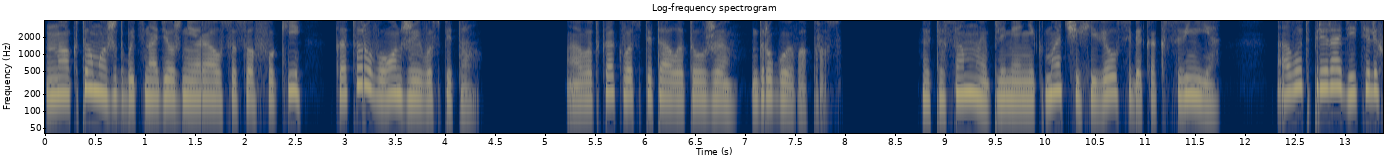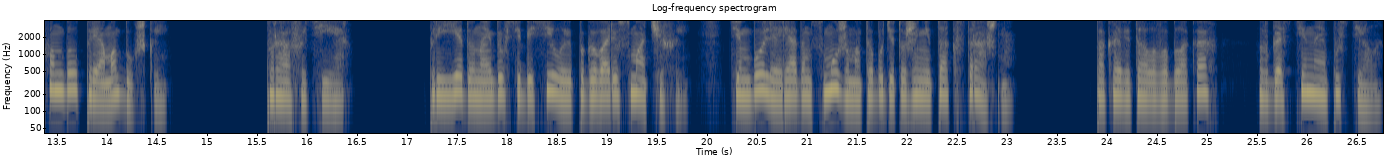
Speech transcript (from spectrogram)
Но кто может быть надежнее Рауса Соффуки, которого он же и воспитал? А вот как воспитал, это уже другой вопрос. Это со мной племянник мачехи вел себя как свинья. А вот при родителях он был прямо душкой. Прав, Этьер. Приеду, найду в себе силы и поговорю с мачехой. Тем более рядом с мужем это будет уже не так страшно. Пока витала в облаках, в гостиной опустела.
